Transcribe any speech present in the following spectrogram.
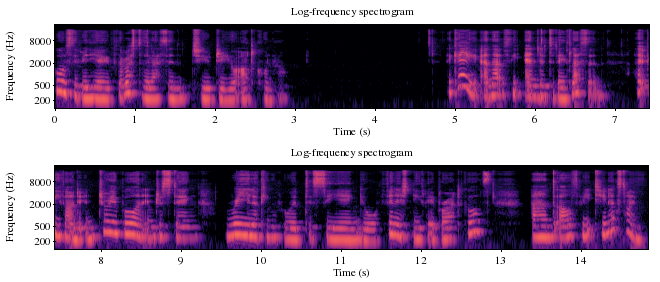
Pause the video for the rest of the lesson to do your article now. Okay, and that's the end of today's lesson. I hope you found it enjoyable and interesting. Really looking forward to seeing your finished newspaper articles, and I'll speak to you next time.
